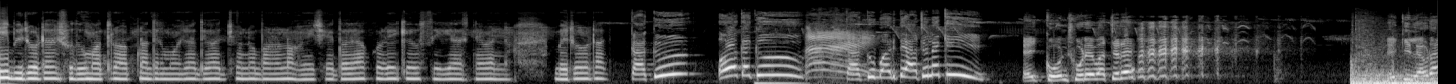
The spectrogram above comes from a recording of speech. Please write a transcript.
এই ভিডিওটা শুধুমাত্র আপনাদের মজা দেওয়ার জন্য বানানো হয়েছে। দয়া করে কেউ সিরিয়াস নেবেন না। ভিডিওটা কাকু? ও কাকু! কাকু বাড়িতে আছো নাকি? এই কোন সুরে বাচ্চা রে? এই কি লেওড়া?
